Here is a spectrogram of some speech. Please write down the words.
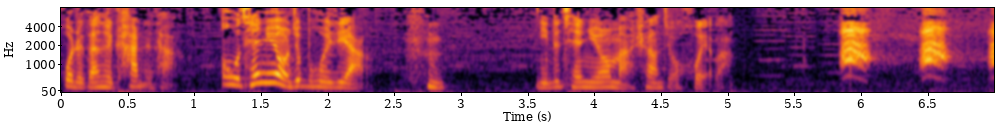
或者干脆看着他，我前女友就不会这样。你的前女友马上就会了。啊啊啊！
